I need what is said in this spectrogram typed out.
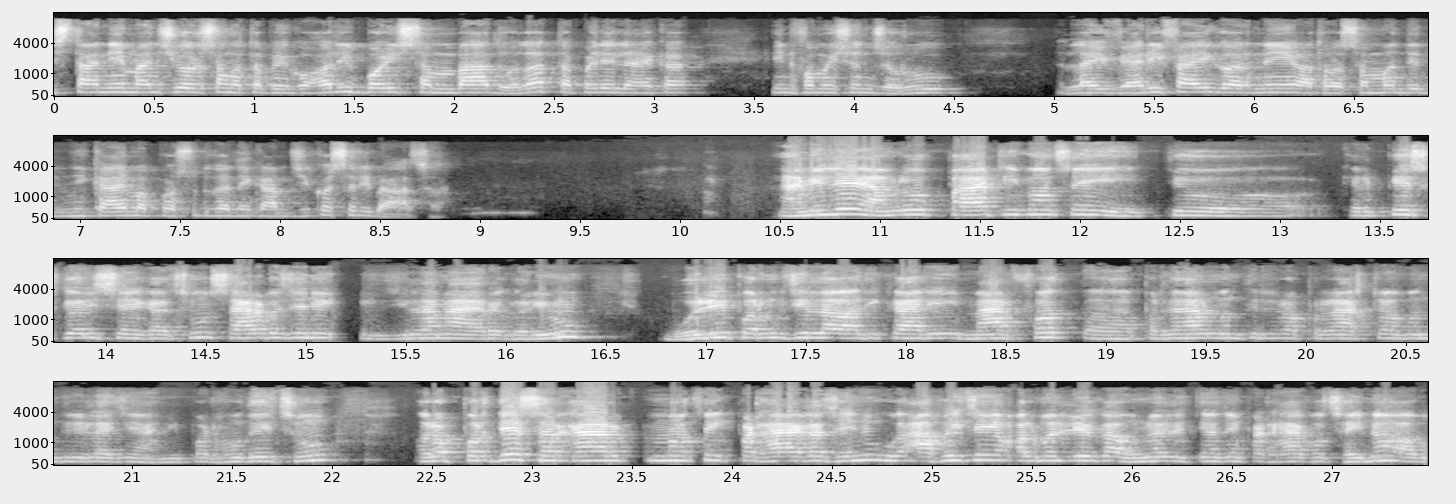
स्थानीय मान्छेहरूसँग तपाईँको अलिक बढी संवाद होला। तपाईँले ल्याएका इन्फर्मेसन्सहरू लाई भेरिफाई गर्ने अथवा सम्बन्धित निकायमा प्रस्तुत गर्ने काम चाहिँ कसरी भएको छ? हामीले हाम्रो पार्टीमा चाहिँ त्यो के अरे पेस गरिसकेका छौँ। सार्वजनिक जिल्लामा आएर गऱ्यौँ। भोलि प्रमुख जिल्ला अधिकारी मार्फत प्रधानमन्त्री र परराष्ट्र मन्त्रीलाई चाहिँ हामी पठाउँदैछौँ र प्रदेश सरकारमा चाहिँ पठाएका छैन। ऊ आफै चाहिँ अल्मलिएका हुनाले त्यहाँ चाहिँ पठाएको छैन। अब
